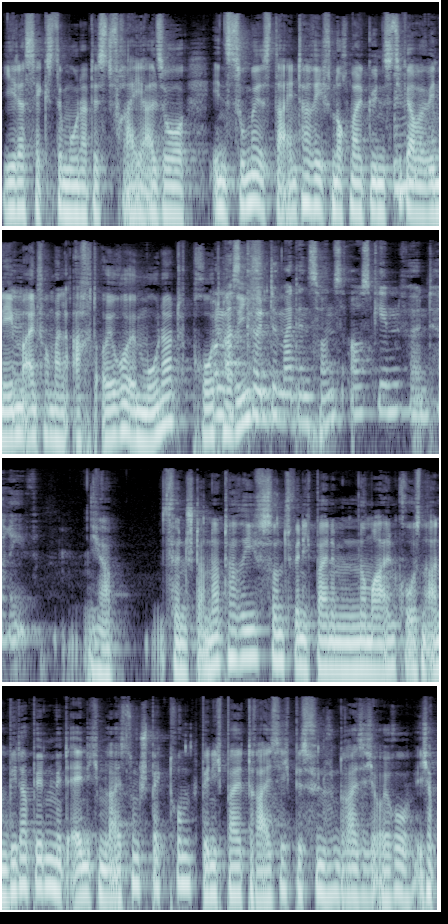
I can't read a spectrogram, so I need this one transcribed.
jeder sechste Monat ist frei. Also in Summe ist dein Tarif nochmal günstiger, mhm, aber wir okay. nehmen einfach mal 8 Euro im Monat pro und Tarif. Und was könnte man denn sonst ausgeben für einen Tarif? Ja, für einen Standardtarif, sonst wenn ich bei einem normalen großen Anbieter bin mit ähnlichem Leistungsspektrum, bin ich bei 30 bis 35 Euro. Ich habe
